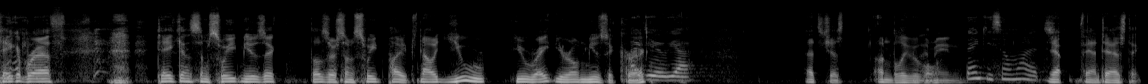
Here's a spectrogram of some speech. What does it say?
take a breath, take in some sweet music. Those are some sweet pipes. Now you you write your own music, correct? I do, yeah. That's just unbelievable. I mean, Thank you so much. yep, fantastic.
